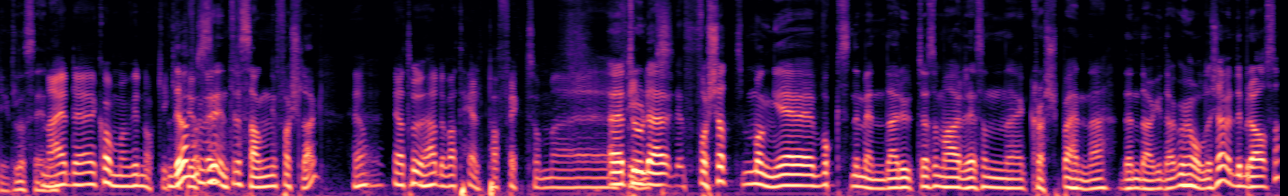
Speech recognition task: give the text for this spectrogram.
ikke til å se. Nei, det kommer vi nok ikke det var faktisk et interessant forslag. Ja. Jeg tror det hadde vært helt perfekt som uh, Jeg tror det er fortsatt mange voksne menn der ute som har eh, sånn eh, crush på henne den dag i dag. Hun holder seg veldig bra også.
